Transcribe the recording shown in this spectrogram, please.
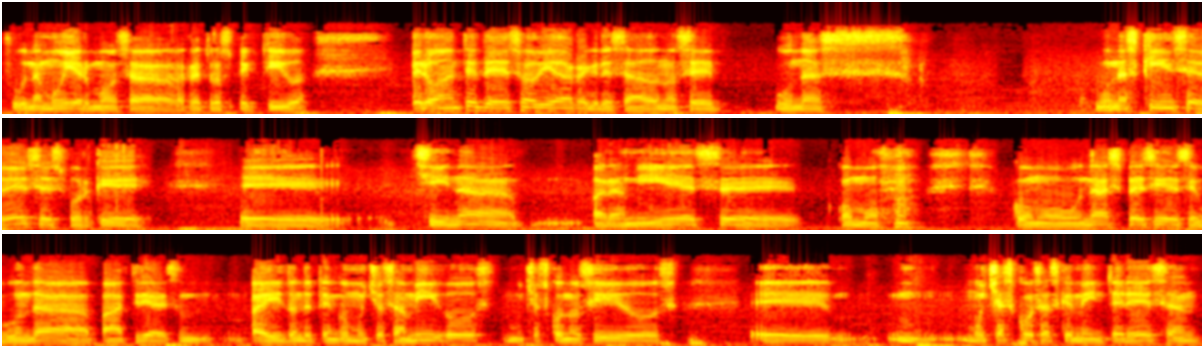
fue una muy hermosa retrospectiva. Pero antes de eso había regresado, no sé, unas unas 15 veces porque eh, China para mí es eh, como, como una especie de segunda patria, es un país donde tengo muchos amigos, muchos conocidos, eh, muchas cosas que me interesan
